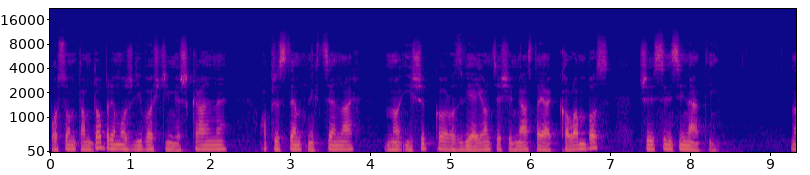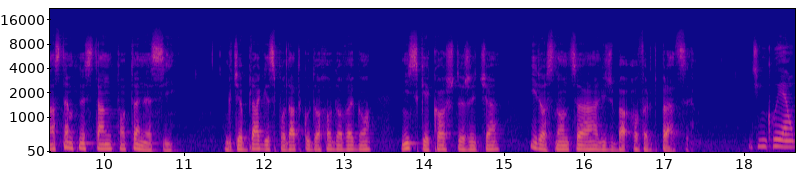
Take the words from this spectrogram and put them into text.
bo są tam dobre możliwości mieszkalne o przystępnych cenach, no i szybko rozwijające się miasta jak Columbus czy Cincinnati. Następny stan to Tennessee, gdzie brak jest podatku dochodowego, niskie koszty życia i rosnąca liczba ofert pracy. Dziękuję.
